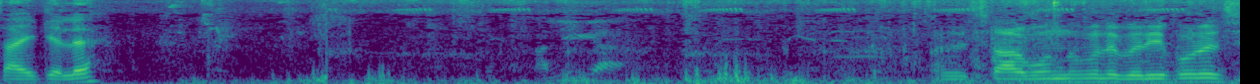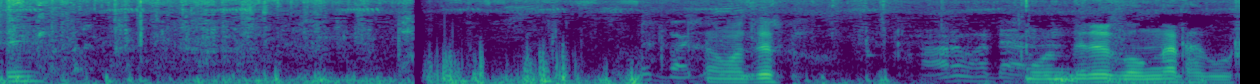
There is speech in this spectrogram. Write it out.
সাইকেলে চার বন্ধু মিলে বেরিয়ে পড়েছি। আমাদের মন্দিরের গঙ্গা ঠাকুর।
